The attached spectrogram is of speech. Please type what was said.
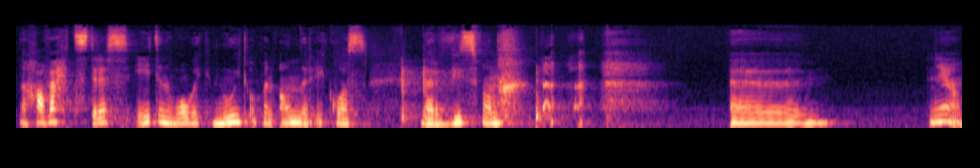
Dat gaf echt stress. Eten wou ik nooit op een ander. Ik was daar vies van. uh, ja.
